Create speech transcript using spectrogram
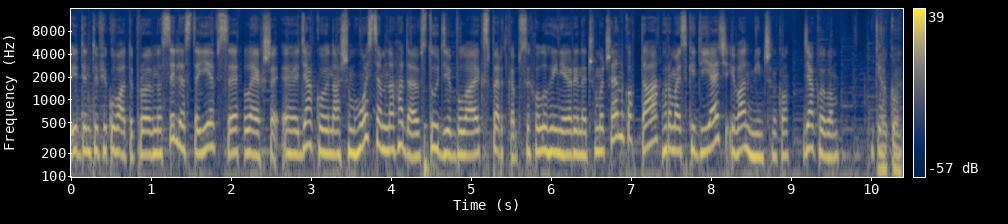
ідентифікувати прояв насилля стає все легше. Е, Дякую нашим гостям. Нагадаю, в студії була експертка психологиня Ірина Чумаченко та громадський діяч Іван Мінченко. Дякую вам. Дякую.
